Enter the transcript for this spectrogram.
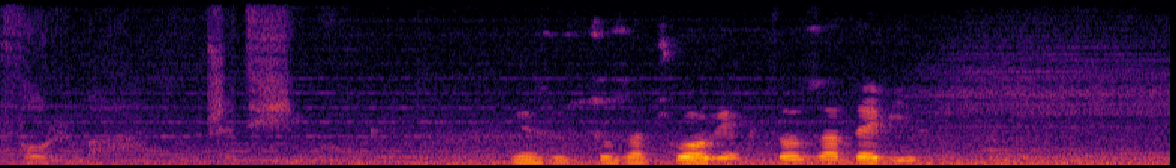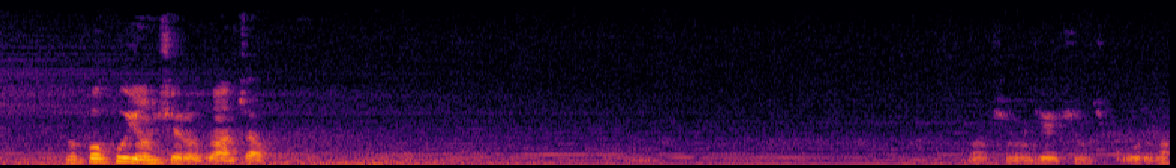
Forma przed siłą. Jezus, co za człowiek, co za debil. No po chuj on się rozłączał. 80, kurwa.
